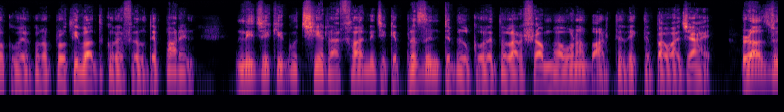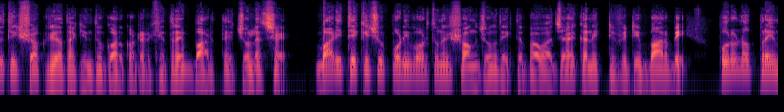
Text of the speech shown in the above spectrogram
রকমের কোনো প্রতিবাদ করে ফেলতে পারেন। নিজেকে গুছিয়ে রাখা, নিজেকে প্রেজেন্টেবল করে তোলার সম্ভাবনা বাড়তে দেখতে পাওয়া যায়। রাজনৈতিক সক্রিয়তা কিন্তু কর্কটের ক্ষেত্রে বাড়তে চলেছে। বাড়িতে কিছু পরিবর্তনের সংযোগ দেখতে পাওয়া যায় কানেক্টিভিটি বাড়বে, পুরনো প্রেম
